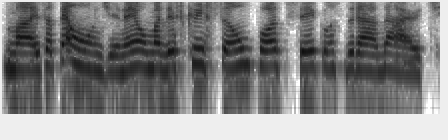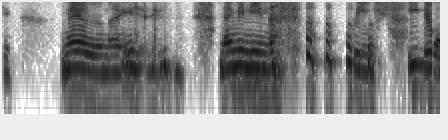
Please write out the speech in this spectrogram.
mas até onde, né? Uma descrição pode ser considerada arte, né, Ana? E, né, meninas? Sim. Então,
